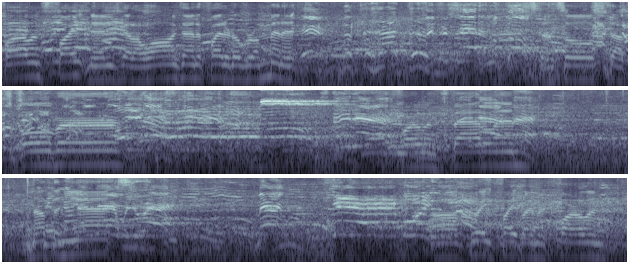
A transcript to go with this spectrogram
Farland's fighting it. He's got a long time to fight it, over a minute. Stencel steps over. Farland's battling. Nothing yet. Uh, great fight by McFarland.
